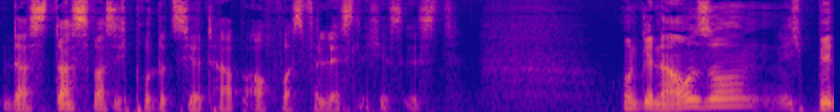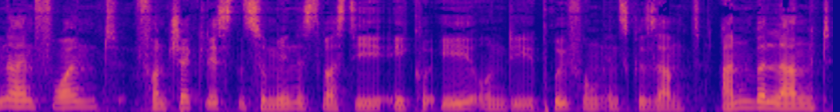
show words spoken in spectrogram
dass das, was ich produziert habe, auch was Verlässliches ist. Und genauso, ich bin ein Freund von Checklisten, zumindest was die EQE e und die Prüfung insgesamt anbelangt,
